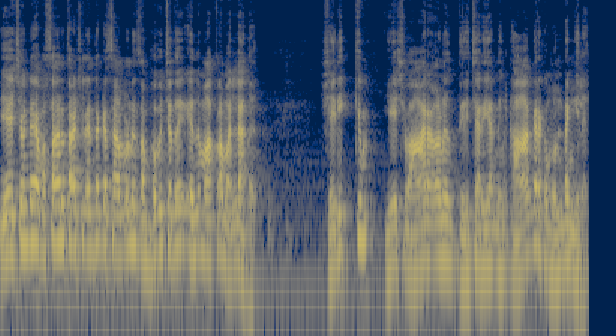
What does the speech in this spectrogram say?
യേശുവിന്റെ അവസാന താഴ്ചയിൽ എന്തൊക്കെ സംഭവം സംഭവിച്ചത് എന്ന് മാത്രമല്ല അത്. ശരിക്കും യേശു ആരാണ് തിരിച്ചറിയാൻ നിങ്ങൾക്ക് ആഗ്രഹമുണ്ടെങ്കിൽ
